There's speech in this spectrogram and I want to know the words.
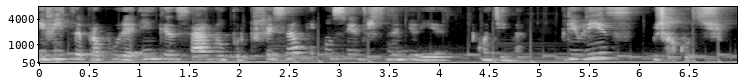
Evite a procura incansável por perfeição e concentre-se na melhoria contínua. Priorize os recursos.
